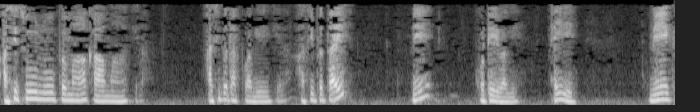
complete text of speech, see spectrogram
අසිසූනූපමා කාමා කියලා. අසිපතක් වගේ කියලා. අසිපතයි මේ කොටේ වගේ. ඇයි මේක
